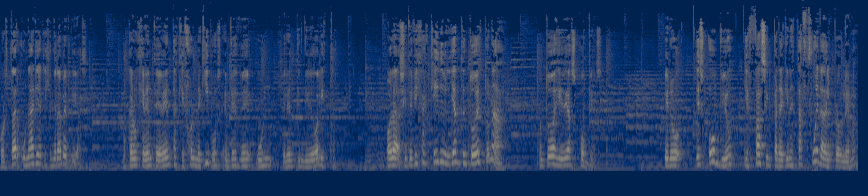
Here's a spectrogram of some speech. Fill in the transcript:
cortar un área que genera pérdidas, buscar un gerente de ventas que forme equipos en vez de un gerente individualista. Ahora, si te fijas, ¿qué hay de brillante en todo esto? Nada. Son todas ideas obvias. Pero es obvio y es fácil para quien está fuera del problema,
